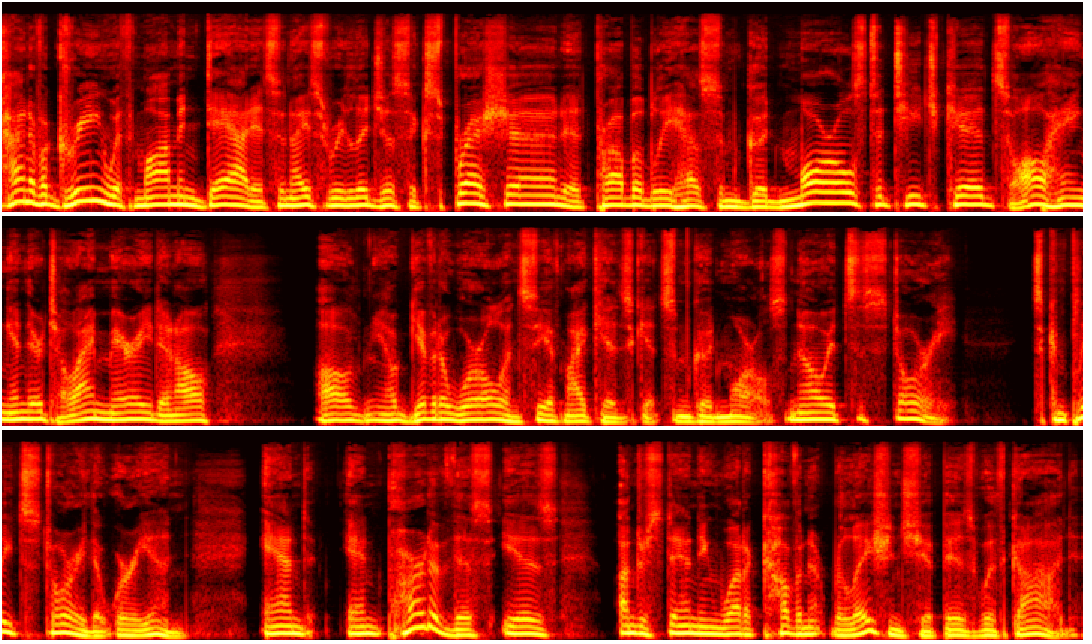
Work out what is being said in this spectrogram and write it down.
kind of agreeing with mom and dad. It's a nice religious expression. It probably has some good morals to teach kids. So I'll hang in there till I'm married and I'll I'll, you know, give it a whirl and see if my kids get some good morals. No, it's a story. It's a complete story that we're in. And and part of this is understanding what a covenant relationship is with God.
